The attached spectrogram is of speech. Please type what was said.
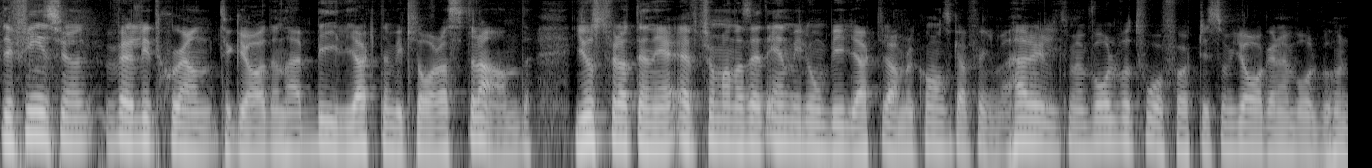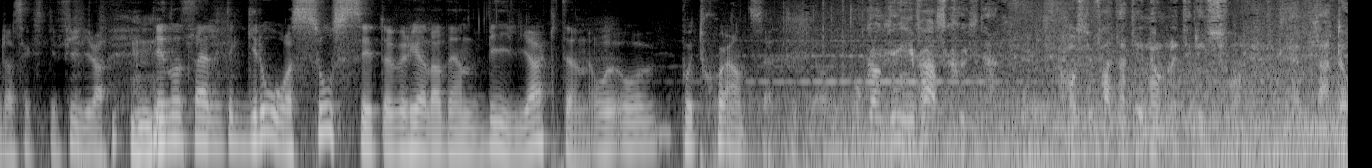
Det finns ju en väldigt skön, tycker jag, den här biljakten vid Klara strand. Just för att den är, eftersom man har sett en miljon biljakter i amerikanska filmer. Här är det liksom en Volvo 240 som jagar en Volvo 164. Mm. Det är något så här lite gråsossigt över hela den biljakten. Och, och på ett skönt sätt, tycker jag. Åka omkring i fastskyltar. Jag måste fatta att det numret är livsfarligt. Jävla.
